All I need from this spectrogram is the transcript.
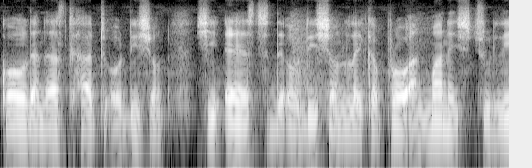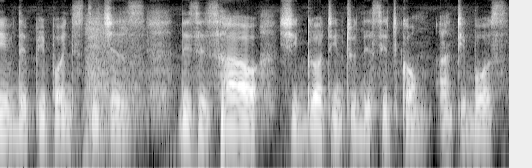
called and asked her to audition. She aced the audition like a pro and managed to leave the people in stitches. This is how she got into the sitcom Aunty Boss.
